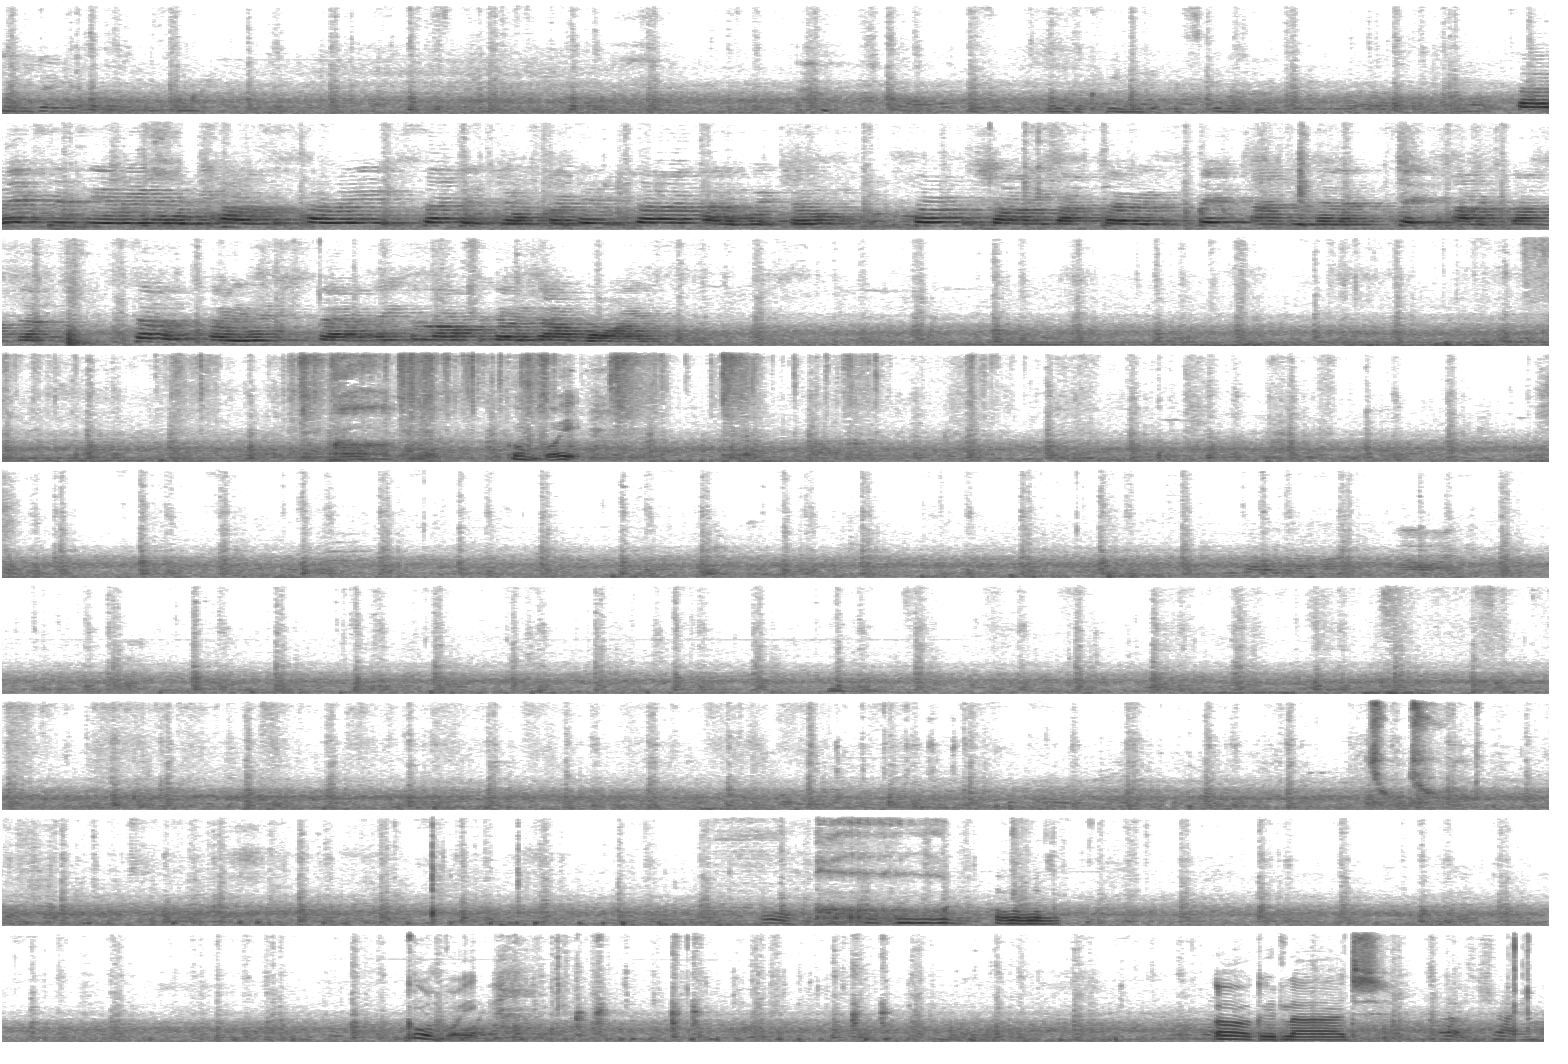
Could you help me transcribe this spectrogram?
The queen get the skin out. So next into the arena will be Harrison Curry, second John Crippen, third Helen Mitchell, fourth Charlie Backford, fifth Andrew Millen, sixth Alex Dunstan, seventh Chloe Winchester, and are the last to go down wide. Go on, boy. Oh. Go on, boy. Oh, good lad. That's a shame.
